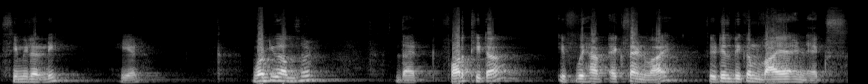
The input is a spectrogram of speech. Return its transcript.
similarly here what you observe? That for theta if we have x and y so it is become y and x.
